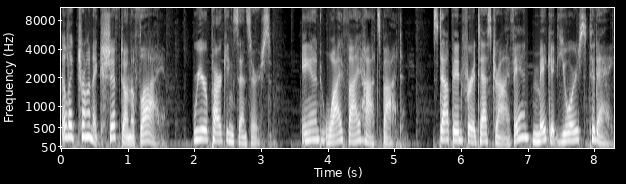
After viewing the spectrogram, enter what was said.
electronic shift on the fly, rear parking sensors, and Wi-Fi hotspot. Stop in for a test drive and make it yours today.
